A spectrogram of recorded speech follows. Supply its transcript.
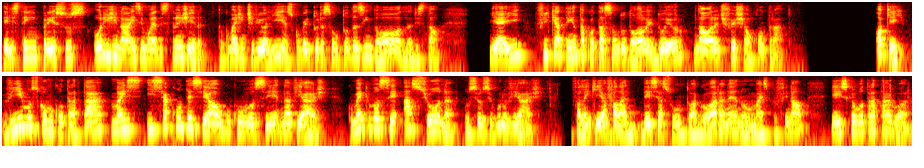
eles têm preços originais em moeda estrangeira. Então, como a gente viu ali, as coberturas são todas em dólares, tal. E aí, fique atento à cotação do dólar e do euro na hora de fechar o contrato. Ok, vimos como contratar, mas e se acontecer algo com você na viagem? Como é que você aciona o seu seguro viagem? Falei que ia falar desse assunto agora, né, no, mais para o final, e é isso que eu vou tratar agora.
